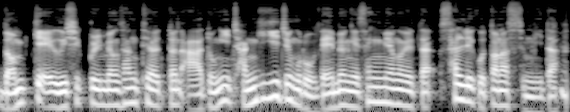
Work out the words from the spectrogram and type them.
넘게 의식불명 상태였던 아동이 장기 기증으로 4명의 생명을 따, 살리고 떠났습니다. 음.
